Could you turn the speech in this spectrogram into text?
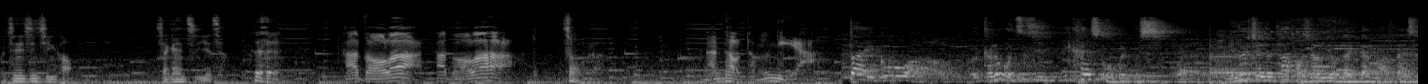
我今天心情好，想看职业场。他走了，他走了，走了？难道等你呀？代沟啊，可能我自己一开始我会不习惯，你会觉得他好像没有在干嘛，但是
